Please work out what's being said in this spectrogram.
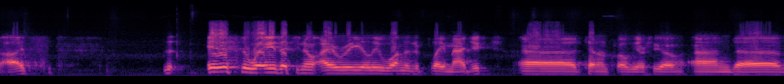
Uh, it's it is the way that you know I really wanted to play Magic uh, ten or twelve years ago, and uh,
